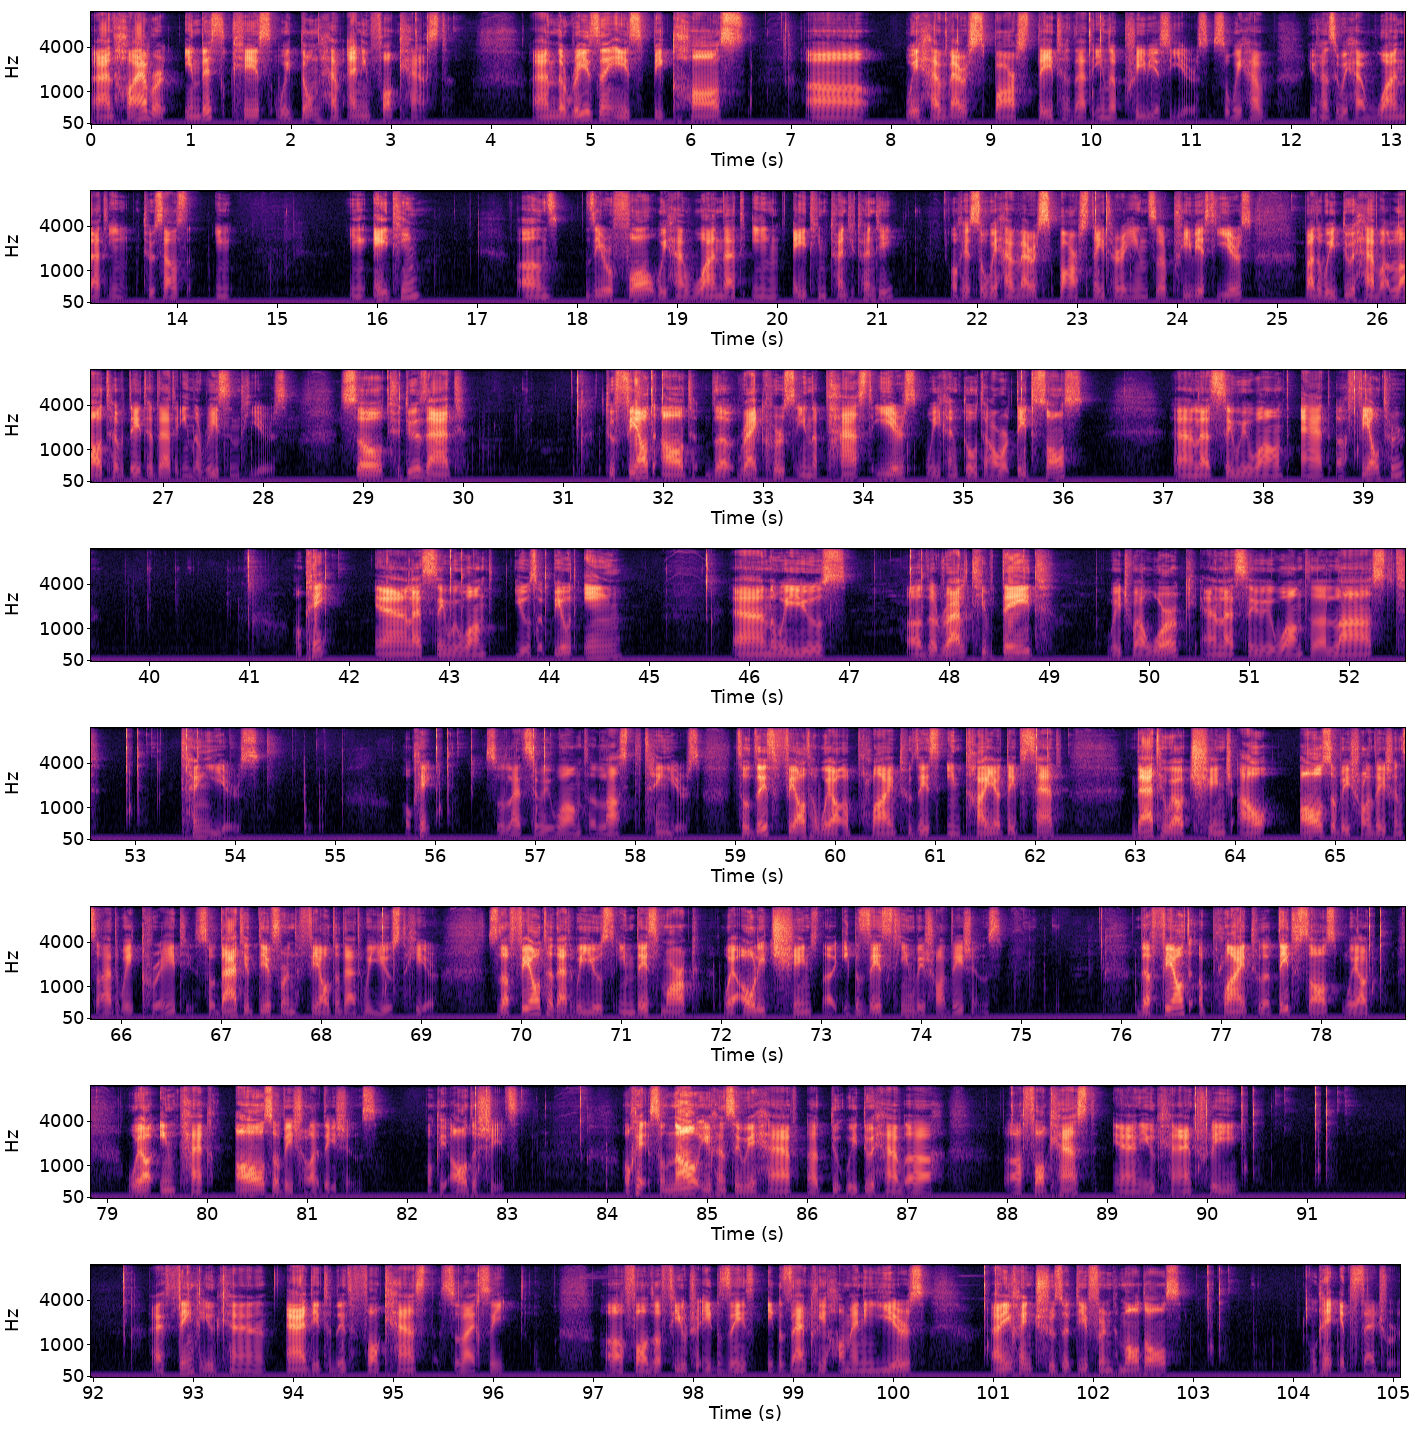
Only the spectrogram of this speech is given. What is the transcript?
And however, in this case, we don't have any forecast. And the reason is because uh, we have very sparse data that in the previous years. So we have, you can see we have one that in 2000, in, in 18, um, 04, we have one that in 18, 2020. Okay, so we have very sparse data in the previous years but we do have a lot of data that in the recent years. So to do that, to filter out the records in the past years, we can go to our data source. And let's say we want add a filter. Okay, and let's say we want use a built-in. And we use uh, the relative date, which will work. And let's say we want the last 10 years. Okay, so let's say we want the last 10 years. So this filter will apply to this entire data set. That will change all, all the visualizations that we created. So that is different filter that we used here. So the filter that we used in this mark will only change the existing visualizations. The field applied to the data source will, will impact all the visualizations, okay, all the sheets. Okay, so now you can see we have a, do, we do have a, a forecast, and you can actually I think you can add it to this forecast. So like see uh, for the future exist exactly how many years, and you can choose the different models, okay, etc.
